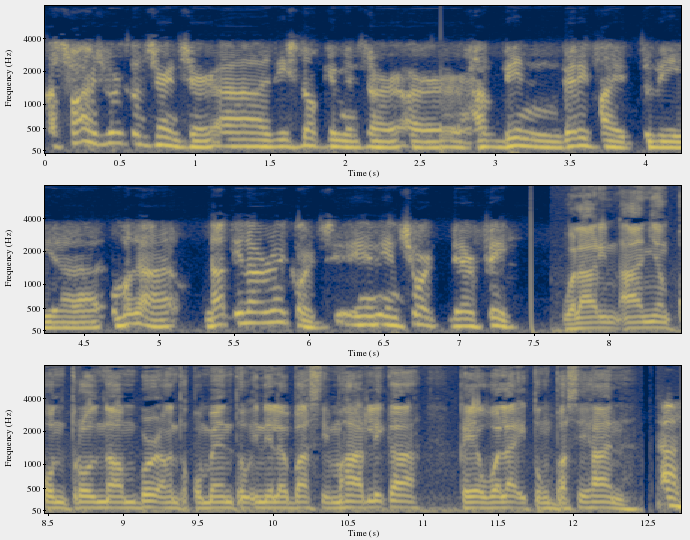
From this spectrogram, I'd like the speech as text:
As far as we're concerned, sir, uh, these documents are, are have been verified to be uh, umaga, not in our records. In, in short, they're fake. Wala rin anyang control number ang dokumentong inilabas ni Maharlika kaya wala itong basihan. As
